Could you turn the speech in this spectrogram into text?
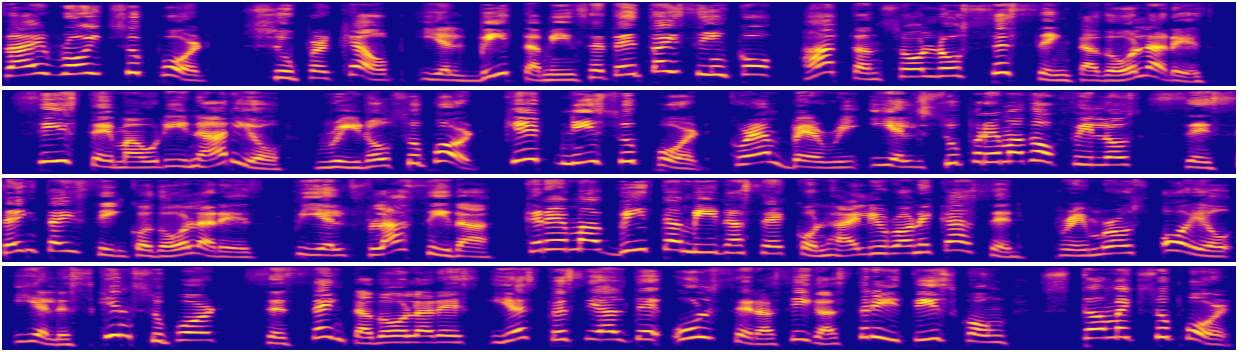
Thyroid Support, Super Kelp y el Vitamin 75 a tan solo 60 dólares sistema urinario, renal support, kidney support, cranberry y el supremadófilos, 65 dólares. Piel flácida, crema vitamina C con hyaluronic acid, primrose oil y el skin support, 60 dólares y especial de úlceras y gastritis con stomach support,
